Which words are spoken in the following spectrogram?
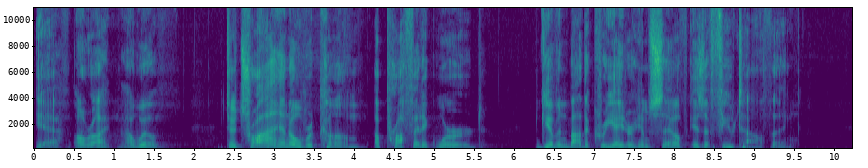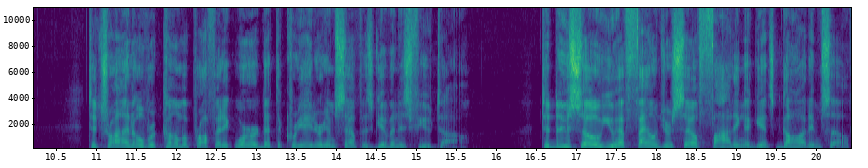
Yeah, all right, I will. To try and overcome a prophetic word given by the Creator Himself is a futile thing. To try and overcome a prophetic word that the Creator Himself has given is futile. To do so, you have found yourself fighting against God Himself.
